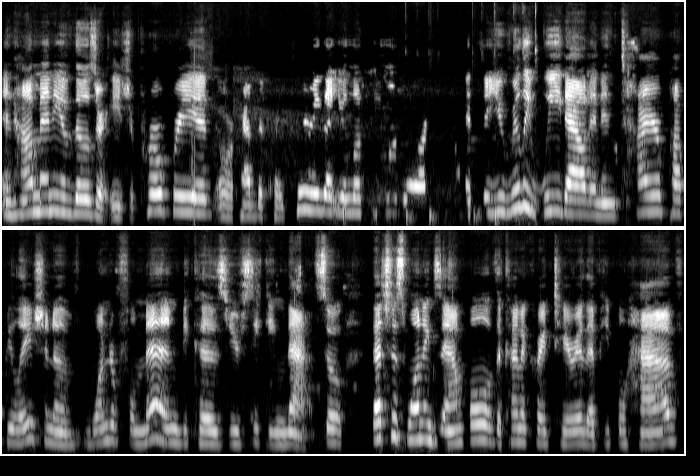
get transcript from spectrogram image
And how many of those are age appropriate or have the criteria that you're looking for? And so you really weed out an entire population of wonderful men because you're seeking that. So that's just one example of the kind of criteria that people have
